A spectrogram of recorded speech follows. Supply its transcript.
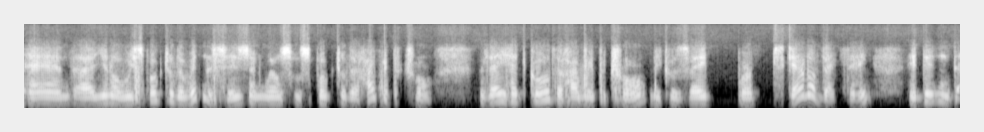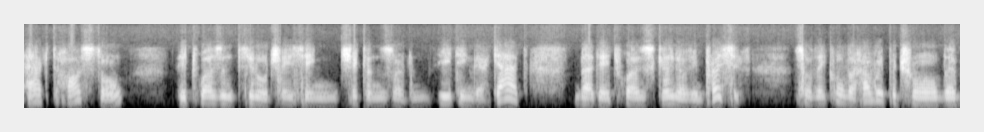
And, uh, you know, we spoke to the witnesses and we also spoke to the highway patrol. They had called the highway patrol because they were scared of that thing. It didn't act hostile. It wasn't, you know, chasing chickens or eating their cat, but it was kind of impressive. So they called the highway patrol. The,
